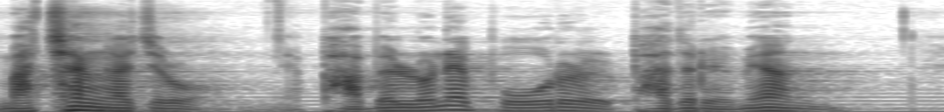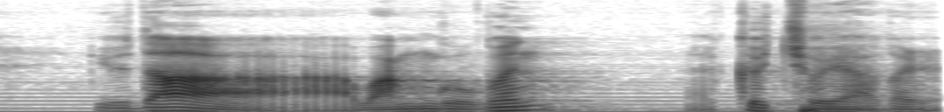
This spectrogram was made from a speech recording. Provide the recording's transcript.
마찬가지로 바벨론의 보호를 받으려면 유다 왕국은 그 조약을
